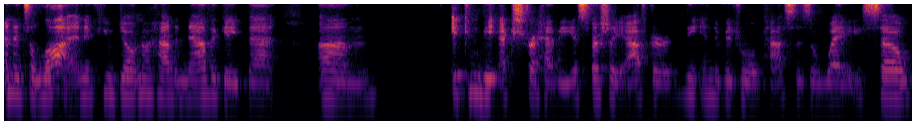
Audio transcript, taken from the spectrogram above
and it's a lot and if you don't know how to navigate that um it can be extra heavy especially after the individual passes away so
